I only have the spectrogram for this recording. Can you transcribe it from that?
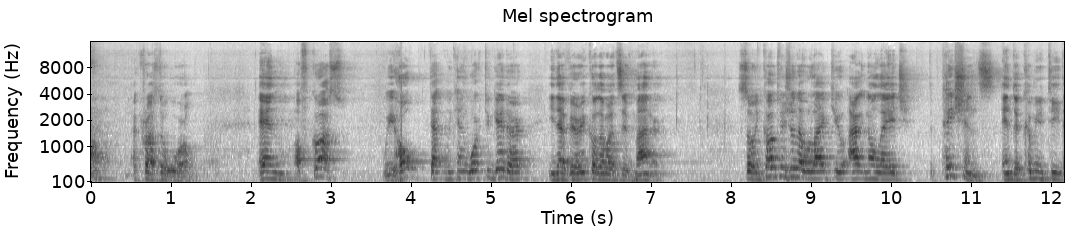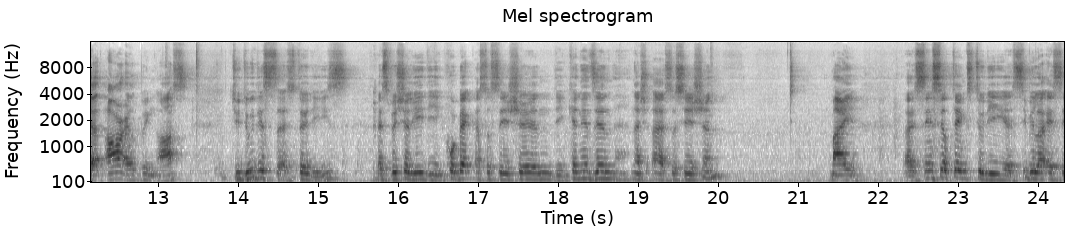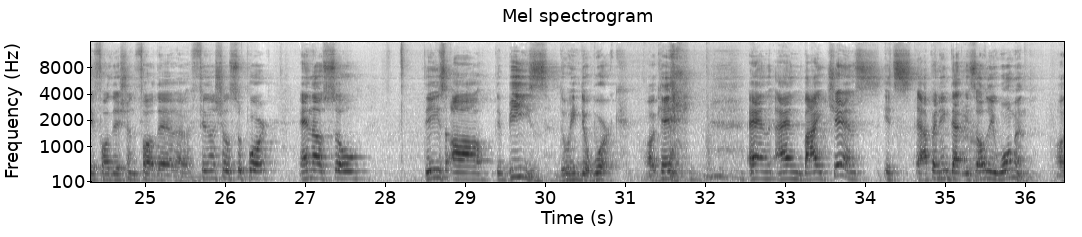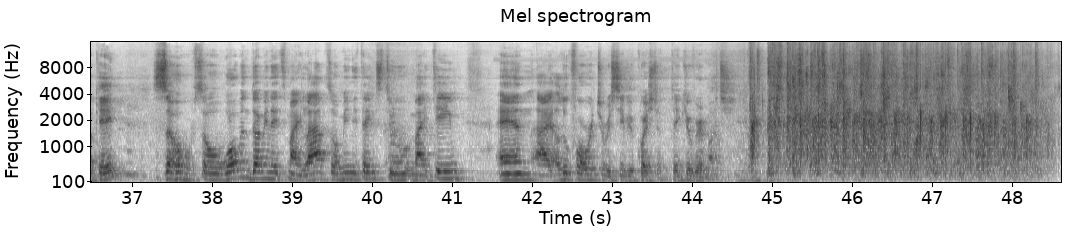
across the world. And of course, we hope that we can work together in a very collaborative manner. So in conclusion, I would like to acknowledge the patients and the community that are helping us to do these uh, studies, especially the Quebec Association, the Canadian Association, my uh, sincere thanks to the uh, Sibylla SA Foundation for their uh, financial support. And also, these are the bees doing the work, okay? and, and by chance, it's happening that it's only women, okay? So, so woman dominates my lab, so many thanks to my team. And I look forward to receive your question. Thank you very much.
